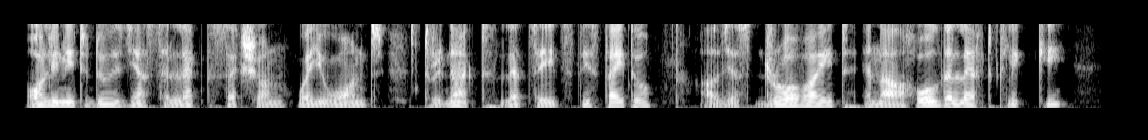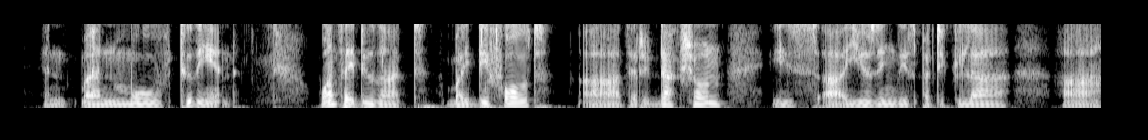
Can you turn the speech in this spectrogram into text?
all you need to do is just select the section where you want to redact. Let's say it's this title. I'll just draw over it and I'll hold the left click key and, and move to the end. Once I do that, by default, uh, the reduction is uh, using this particular uh,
